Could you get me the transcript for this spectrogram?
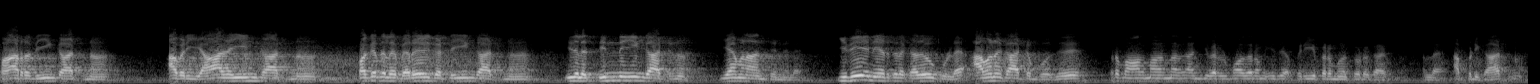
பாடுறதையும் காட்டணும். அவர் யாழையும் காட்டணும். பக்கத்துல விறகு கட்டையும் காட்டணும். இதுல திண்ணையும் காட்டணும். ஏமனான் திண்ணில இதே நேரத்துல கதவுக்குள்ள அவனை காட்டும் போது பிரமாதமா அஞ்சு விரல் மோதிரம் இது பெரிய பிரமணத்தோட காட்டணும். அல்ல அப்படி காட்டணும்.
